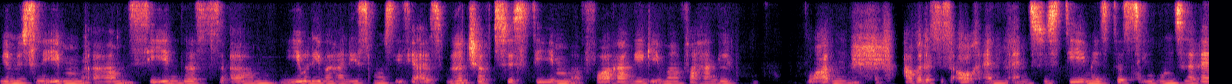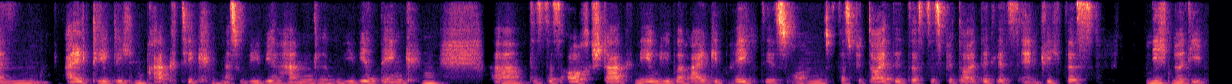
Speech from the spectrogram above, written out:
wir müssen eben ähm, sehen, dass ähm, Neoliberalismus ist ja als Wirtschaftssystem vorrangig immer verhandelt worden, aber dass es auch ein, ein System ist, das in unseren alltäglichen Praktiken, also wie wir handeln, wie wir denken, äh, dass das auch stark neoliberal geprägt ist. Und was bedeutet das? Das bedeutet letztendlich, dass nicht nur die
